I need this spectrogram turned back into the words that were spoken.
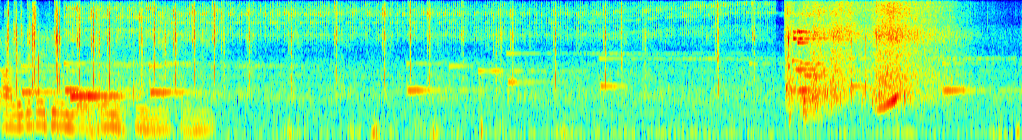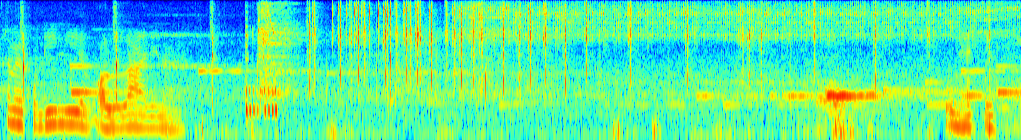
ปลาเลยก็ได้ที่มันเดือดได้หลักหมื่นแล้วตอนนี้ำไมคนที่เรียกออโรรานี่นะโอ้ยแฮกเล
